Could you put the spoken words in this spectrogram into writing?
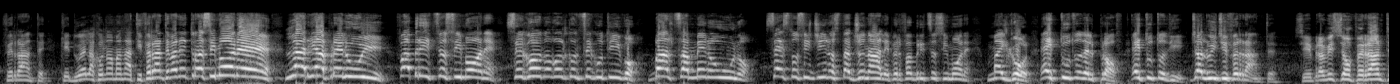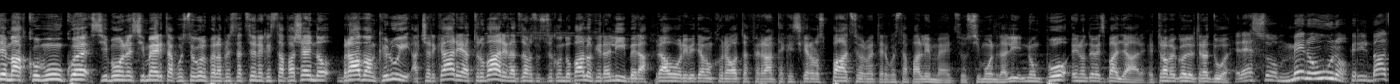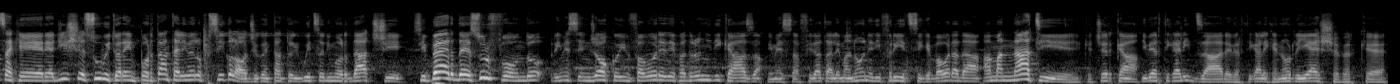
Ferrante che duella con Amannati. Ferrante va dentro a Simone! La riapre lui! Fabrizio Simone, secondo gol consecutivo, balza a meno uno. Sesto sigillo stagionale per Fabrizio Simone. Ma il gol è tutto del prof, è tutto di Gianluigi Ferrante. Sì, bravissimo Ferrante, ma comunque Simone si merita questo gol per la prestazione che sta facendo. Bravo anche lui a cercare e a trovare la zona sul secondo palo che era libera. Bravo, rivediamo ancora una volta Ferrante che si crea lo spazio per mettere questa palla in mezzo. Simone da lì non può e non deve sbagliare e trova il gol del 3-2. E adesso meno uno per il Balsa che reagisce subito, era importante a livello psicologico. Intanto il guizzo di Mordacci si perde sul fondo, rimessa in gioco in favore dei padroni di casa. Rimessa affidata alle manone di Frizzi che va ora da Amannati che cerca di verticalizzare, verticale che non riesce perché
